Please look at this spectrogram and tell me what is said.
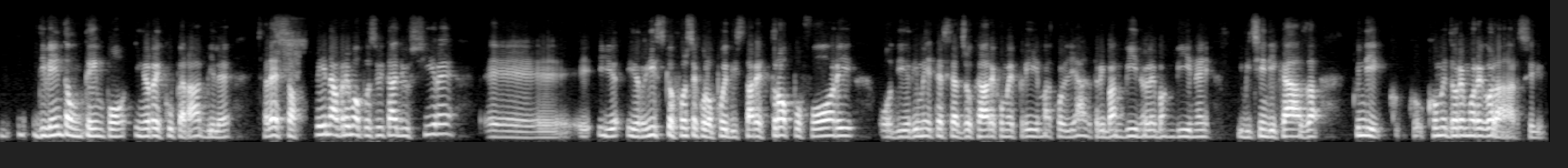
diventa un tempo irrecuperabile. Cioè adesso appena avremo possibilità di uscire, eh, il, il, rischio forse è quello poi di stare troppo fuori o di rimettersi a giocare come prima con gli altri bambini le bambine, i vicini di casa. Quindi co come dovremmo regolarsi?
